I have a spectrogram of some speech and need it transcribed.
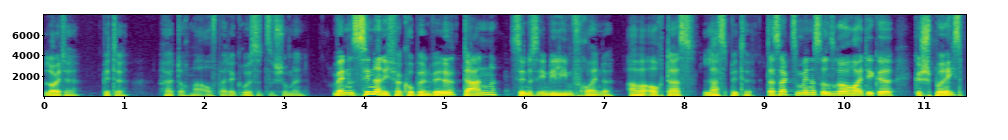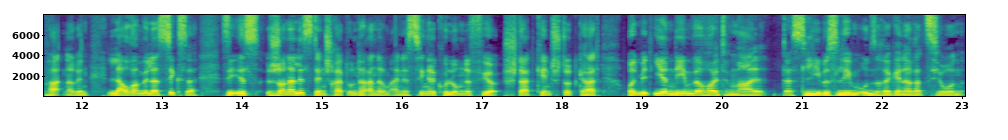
Leute, bitte, hört doch mal auf, bei der Größe zu schummeln. Wenn uns Tinder nicht verkuppeln will, dann sind es eben die lieben Freunde. Aber auch das lass bitte. Das sagt zumindest unsere heutige Gesprächspartnerin Laura Müller-Sixer. Sie ist Journalistin, schreibt unter anderem eine Single-Kolumne für Stadtkind Stuttgart und mit ihr nehmen wir heute mal das Liebesleben unserer Generation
